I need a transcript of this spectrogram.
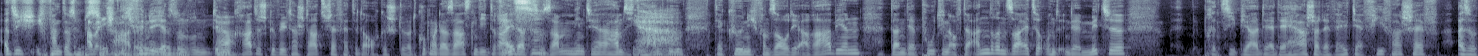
Also ich, ich fand das ein bisschen Aber ich, schade. ich finde jetzt, so, so ein demokratisch ja. gewählter Staatschef hätte da auch gestört. Guck mal, da saßen die drei Findest da zusammen hinterher, haben sich ja. die Hand gegeben. Der König von Saudi-Arabien, dann der Putin auf der anderen Seite und in der Mitte Prinzip ja der, der Herrscher der Welt, der FIFA-Chef. Also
